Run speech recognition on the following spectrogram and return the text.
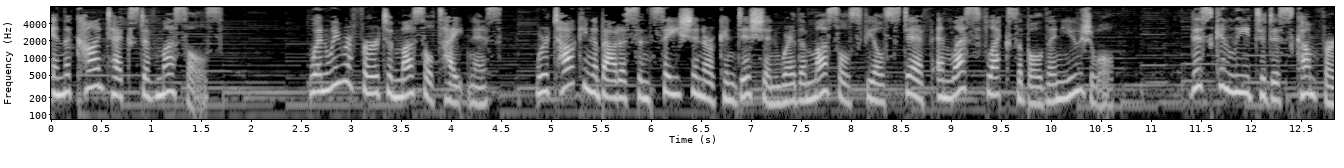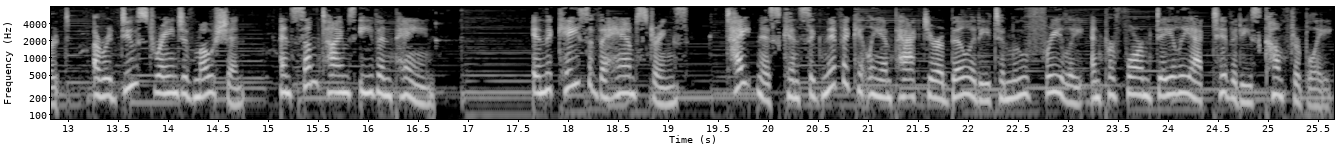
in the context of muscles. When we refer to muscle tightness, we're talking about a sensation or condition where the muscles feel stiff and less flexible than usual. This can lead to discomfort, a reduced range of motion, and sometimes even pain. In the case of the hamstrings, tightness can significantly impact your ability to move freely and perform daily activities comfortably.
